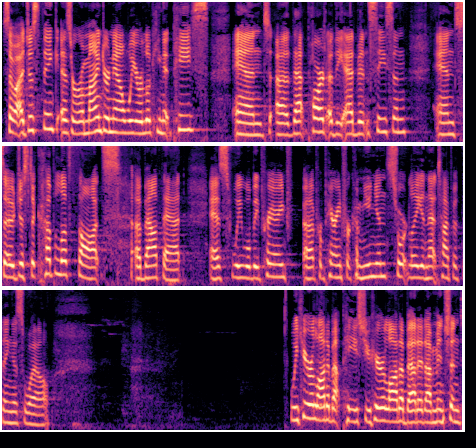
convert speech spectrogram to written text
So I just think, as a reminder, now we are looking at peace and uh, that part of the Advent season. And so, just a couple of thoughts about that as we will be uh, preparing for communion shortly and that type of thing as well. We hear a lot about peace. You hear a lot about it. I mentioned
